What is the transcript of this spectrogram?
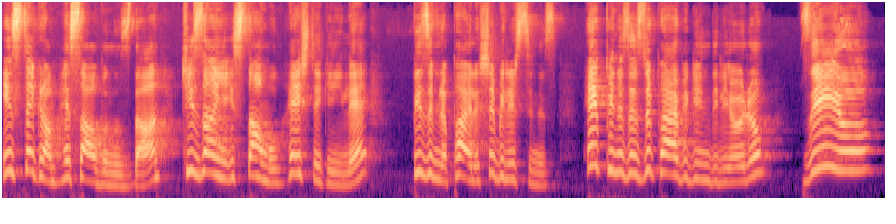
Instagram hesabınızdan Kizanya İstanbul hashtag ile bizimle paylaşabilirsiniz. Hepinize süper bir gün diliyorum. See you!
